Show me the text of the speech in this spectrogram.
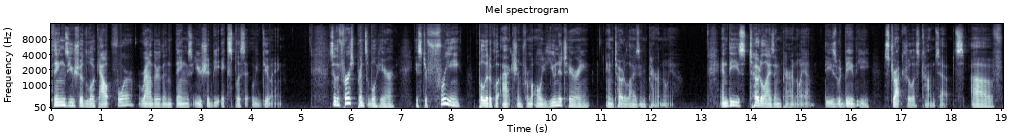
things you should look out for rather than things you should be explicitly doing. So the first principle here is to free political action from all unitary and totalizing paranoia. And these totalizing paranoia, these would be the structuralist concepts of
